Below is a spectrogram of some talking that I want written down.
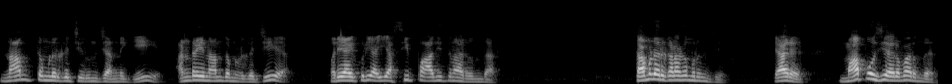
நாம் தமிழர் கட்சி இருந்துச்சு அன்னைக்கு. அன்றைய நாம் தமிழர் கட்சி மரியாதைக்குரிய ஐயா சீப்பா ஆதித்யநாத் இருந்தார். தமிழர் கழகம் இருந்துச்சு. யாரு? மாப்போசி அதில் இருந்தார்.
